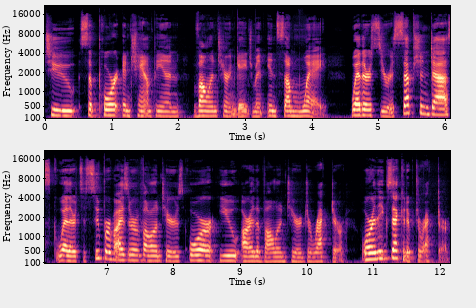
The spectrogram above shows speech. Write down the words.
to support and champion volunteer engagement in some way, whether it's your reception desk, whether it's a supervisor of volunteers, or you are the volunteer director or the executive director.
